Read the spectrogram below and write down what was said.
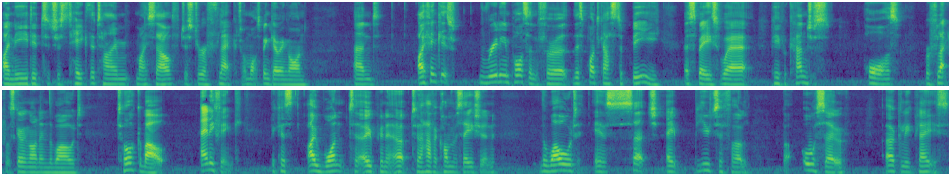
I needed to just take the time myself just to reflect on what's been going on. And I think it's really important for this podcast to be a space where people can just pause, reflect what's going on in the world, talk about anything, because I want to open it up to have a conversation. The world is such a beautiful but also ugly place.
